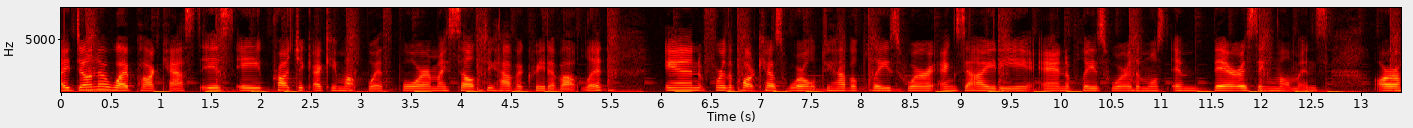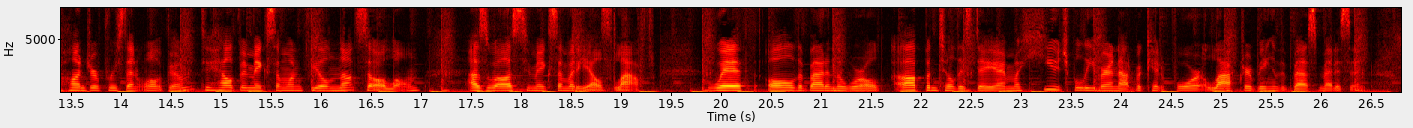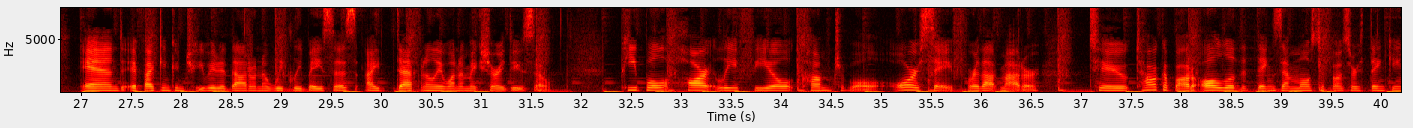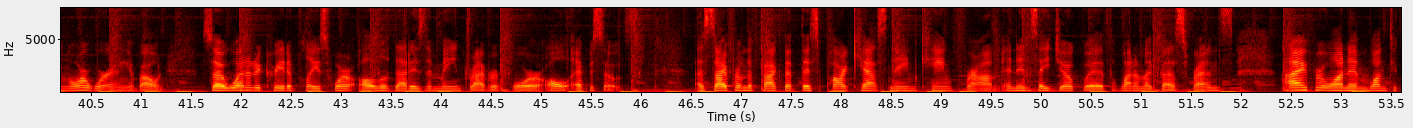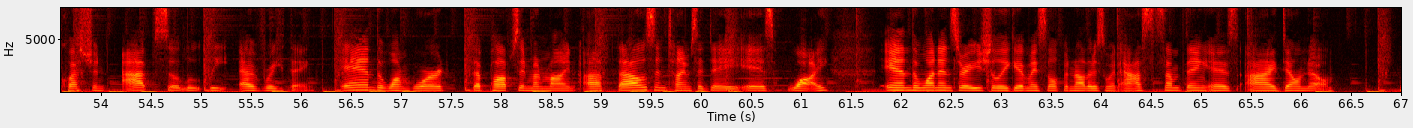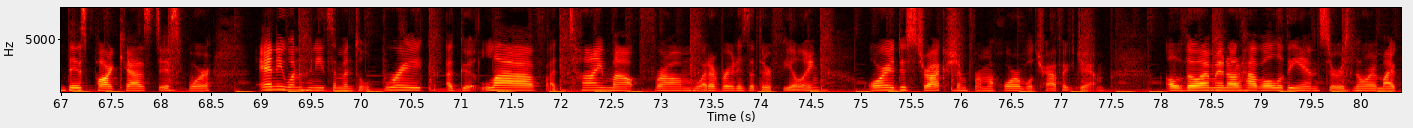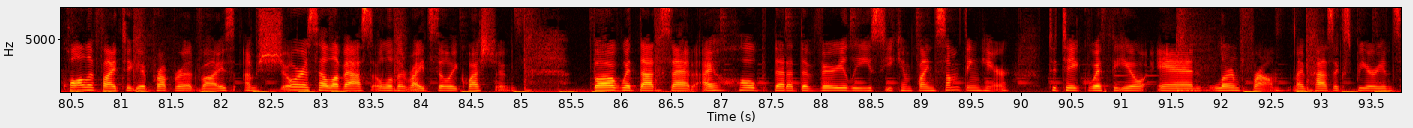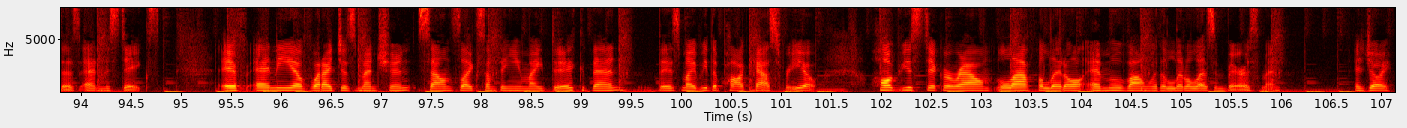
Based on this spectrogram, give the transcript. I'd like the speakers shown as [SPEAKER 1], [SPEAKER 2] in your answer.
[SPEAKER 1] I don't know why podcast is a project I came up with for myself to have a creative outlet and for the podcast world to have a place where anxiety and a place where the most embarrassing moments are 100% welcome to help and make someone feel not so alone, as well as to make somebody else laugh. With all the bad in the world, up until this day, I'm a huge believer and advocate for laughter being the best medicine. And if I can contribute to that on a weekly basis, I definitely want to make sure I do so. People hardly feel comfortable or safe, for that matter, to talk about all of the things that most of us are thinking or worrying about. So I wanted to create a place where all of that is the main driver for all episodes. Aside from the fact that this podcast name came from an inside joke with one of my best friends, I, for one, am one to question absolutely everything. And the one word that pops in my mind a thousand times a day is why. And the one answer I usually give myself and others when asked something is I don't know. This podcast is for anyone who needs a mental break, a good laugh, a timeout from whatever it is that they're feeling, or a distraction from a horrible traffic jam. Although I may not have all of the answers, nor am I qualified to give proper advice, I'm sure as hell I've asked all of the right silly questions. But with that said, I hope that at the very least you can find something here to take with you and learn from my past experiences and mistakes. If any of what I just mentioned sounds like something you might dig, then this might be the podcast for you. Hope you stick around, laugh a little, and move on with a little less embarrassment. Enjoy.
